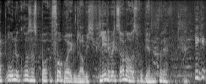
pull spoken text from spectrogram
Klappt ohne großes Bo Vorbeugen, glaube ich. Helene, möchtest du auch mal ausprobieren? Oder? Hier, gi-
